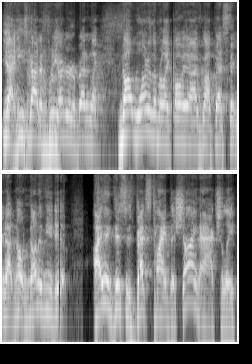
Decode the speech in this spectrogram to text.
Yeah, he's got a mm-hmm. 300 or better. Like, not one of them are like, oh, yeah, I've got Betts figured out. No, none of you do. I think this is Betts' time to shine, actually.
